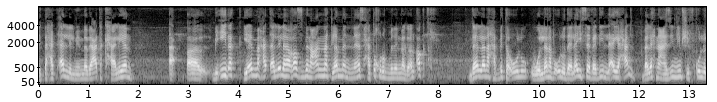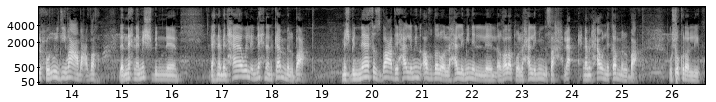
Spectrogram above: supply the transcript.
أنت هتقلل من مبيعاتك حاليا بإيدك يا إما هتقللها غصب عنك لما الناس هتخرج من المجال أكتر. ده اللي أنا حبيت أقوله واللي أنا بقوله ده ليس بديل لأي حل بل إحنا عايزين نمشي في كل الحلول دي مع بعضها. لأن إحنا مش بن إحنا بنحاول إن إحنا نكمل بعض. مش بننافس بعض حل مين أفضل ولا حل مين ال- الغلط ولا حل مين صح لا إحنا بنحاول نكمل بعض. وشكرا ليكم.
